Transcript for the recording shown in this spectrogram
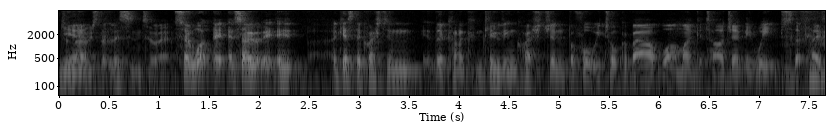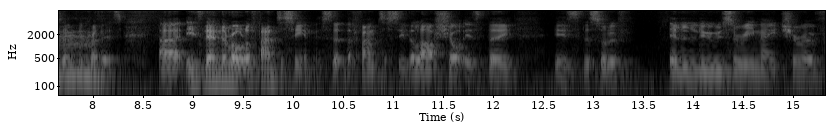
to yeah. those that listen to it. So what? Eh, so it, I guess the question, the kind of concluding question before we talk about "While My Guitar Gently Weeps" that plays over the credits, uh, is then the role of fantasy in this. That the fantasy, the last shot is the is the sort of illusory nature of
